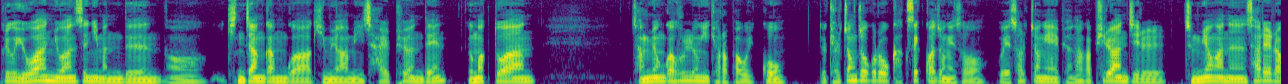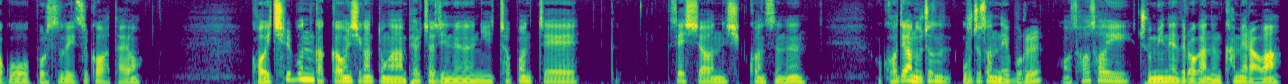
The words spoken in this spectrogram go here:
그리고 요한 요한슨이 만든 어, 긴장감과 기묘함이 잘 표현된 음악 또한 장면과 훌륭히 결합하고 있고 또 결정적으로 각색 과정에서 왜 설정의 변화가 필요한지를 증명하는 사례라고 볼 수도 있을 것 같아요. 거의 7분 가까운 시간 동안 펼쳐지는 이 첫 번째 그 세션 시퀀스는 거대한 우주선, 우주선 내부를 어, 서서히 주민해 들어가는 카메라와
